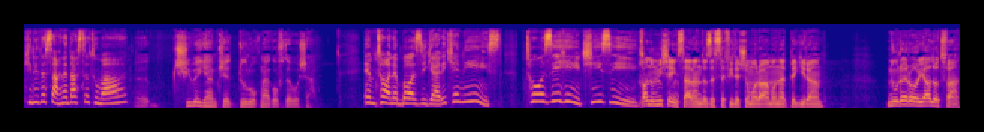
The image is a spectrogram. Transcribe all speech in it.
کلید صحنه دستت اومد؟ چی بگم که دروغ نگفته باشم؟ امتحان بازیگری که نیست. توضیحی چیزی؟ خانم میشه این سرانداز سفید شما رو امانت بگیرم؟ نور رویا لطفا.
